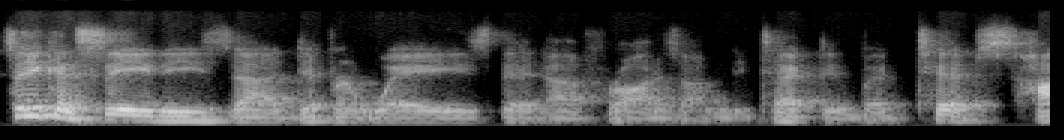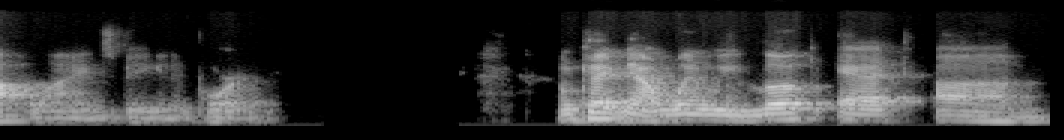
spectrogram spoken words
So you can see these uh, different ways that uh, fraud is often detected, but tips, hotlines being an important. Okay. Now, when we look at um,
